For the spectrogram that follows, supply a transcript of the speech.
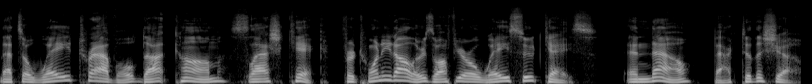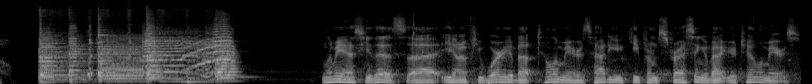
That's awaytravel.com slash kick for $20 off your away suitcase. And now, back to the show. Let me ask you this. Uh, you know, if you worry about telomeres, how do you keep from stressing about your telomeres?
